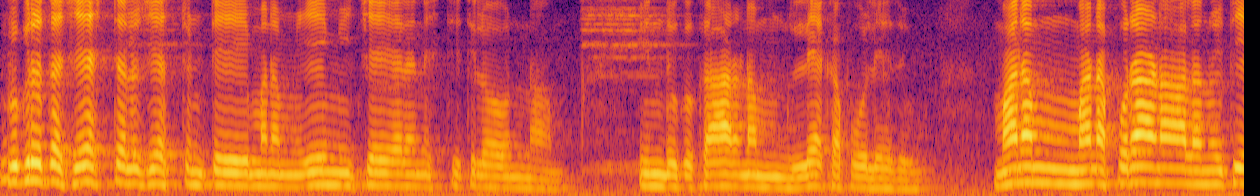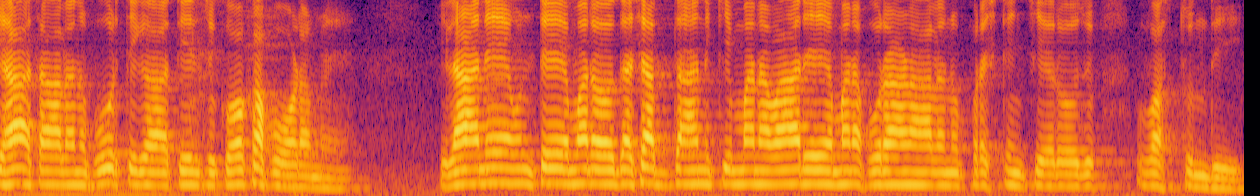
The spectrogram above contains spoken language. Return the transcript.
వికృత చేష్టలు చేస్తుంటే మనం ఏమీ చేయాలని స్థితిలో ఉన్నాం. ఇందుకు కారణం లేకపోలేదు. మనం మన పురాణాలను ఇతిహాసాలను పూర్తిగా తెలుసుకోకపోవడమే ఇలానే ఉంటే మరో దశాబ్దానికి మన వారే మన పురాణాలను ప్రశ్నించే రోజు వస్తుంది.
